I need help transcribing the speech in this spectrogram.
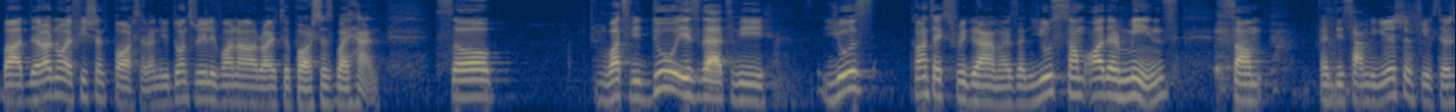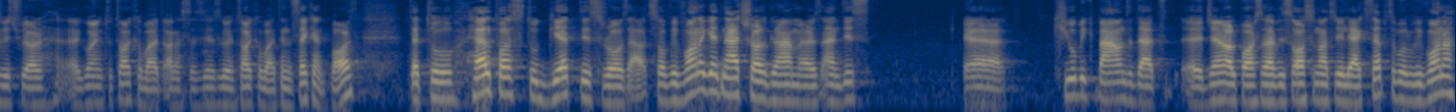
But there are no efficient parsers, and you don't really want to write your parsers by hand. So what we do is that we use context-free grammars and use some other means, some and these disambiguation filters, which we are uh, going to talk about, Anastasia is going to talk about in the second part, that to help us to get these rose out. So we want to get natural grammars, and this uh, cubic bound that uh, general parsers have is also not really acceptable. We want to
